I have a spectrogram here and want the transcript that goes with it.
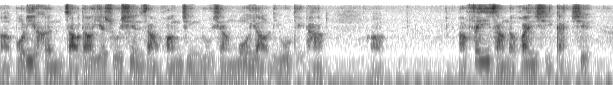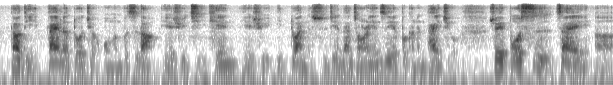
呃，伯利恒找到耶稣，献上黄金、乳香、没药礼物给他，啊啊，非常的欢喜感谢。到底待了多久，我们不知道，也许几天，也许一段的时间，但总而言之也不可能太久。所以博士在呃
